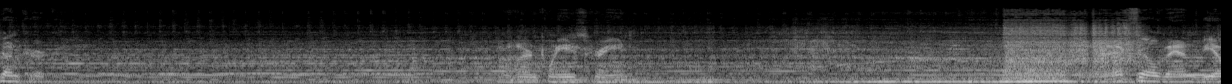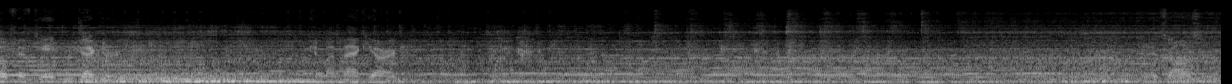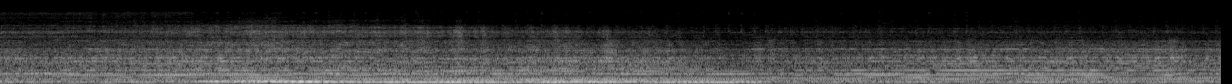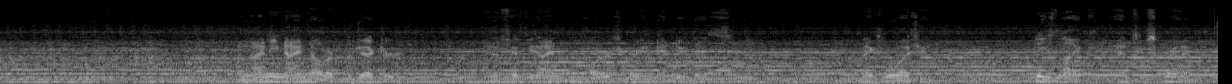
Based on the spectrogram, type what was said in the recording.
Dunkirk. On 128 screen. An Excelvan BL58 projector in my backyard. A $99 projector and a $59 screen can do this. Thanks for watching. Please like and subscribe.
